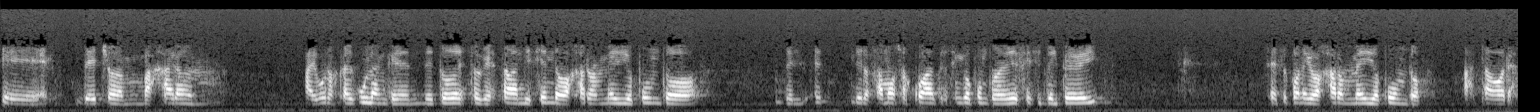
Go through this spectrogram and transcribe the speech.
Eh, de hecho, bajaron, algunos calculan que de todo esto que estaban diciendo, bajaron medio punto de los famosos 4 o 5 puntos de déficit del PBI. Se supone que bajaron medio punto hasta ahora,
